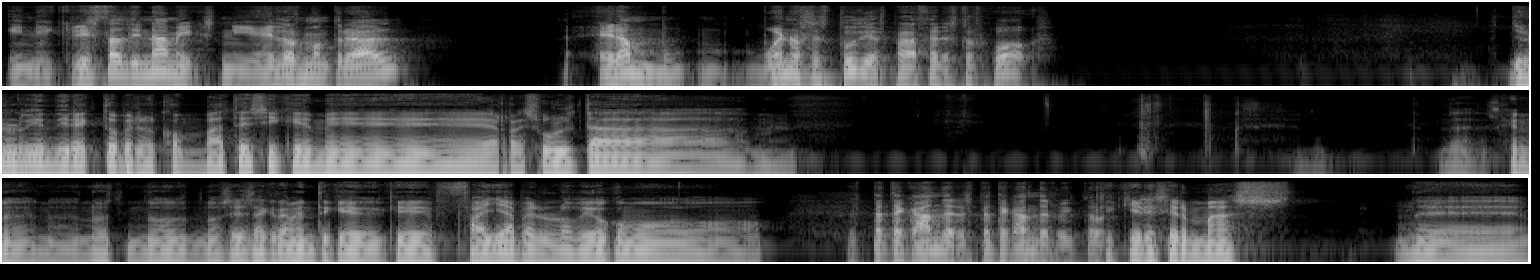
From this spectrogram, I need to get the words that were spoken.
Y ni Crystal Dynamics ni Eidos Montreal eran bu- buenos estudios para hacer estos juegos. Yo no lo vi en directo, pero el combate sí que me resulta. Es que no, no- no- no- no sé exactamente qué, qué falla, pero lo veo como Es Pete Kander, es Pete Kander, Víctor. que quiere ser más. eh,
